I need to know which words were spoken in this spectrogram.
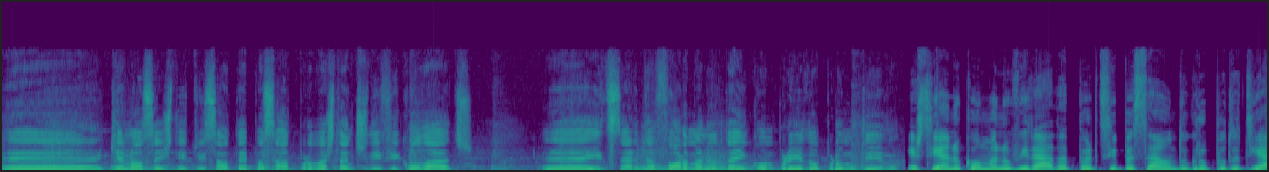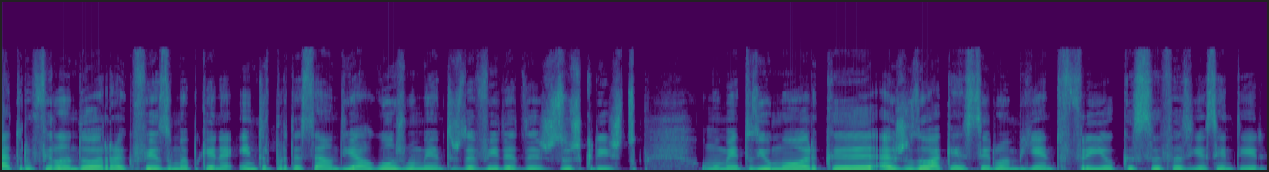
eh, que a nossa instituição tem passado por bastantes dificuldades eh, e de certa forma não tem cumprido o prometido. Este ano com uma novidade, a participação do grupo de teatro Filandorra, que fez uma pequena interpretação de alguns momentos da vida de Jesus Cristo. Um momento de humor que ajudou a aquecer o ambiente frio que se fazia sentir.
